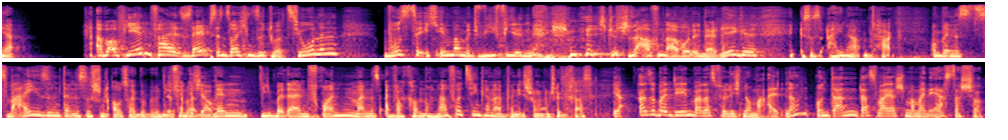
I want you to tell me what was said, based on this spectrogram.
Ja. Aber auf jeden Fall, selbst in solchen Situationen wusste ich immer, mit wie vielen Menschen ich geschlafen habe. Und in der Regel ist es einer am Tag. Und wenn es zwei sind, dann ist es schon außergewöhnlich. Finde ich auch. wenn, wie bei deinen Freunden, man es einfach kaum noch nachvollziehen kann, dann finde ich es schon ganz schön krass. Ja, also bei denen war das völlig normal, ne? Und dann, das war ja schon mal mein erster Schock.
